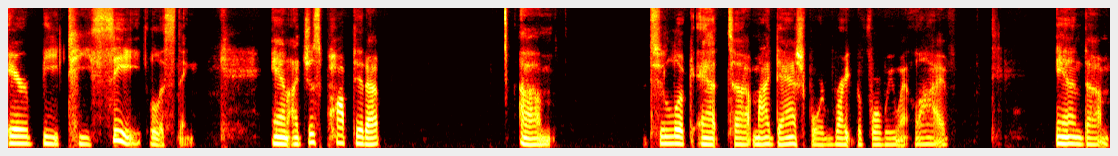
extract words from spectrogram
AirBTC listing, and I just popped it up um, to look at uh, my dashboard right before we went live. And um,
